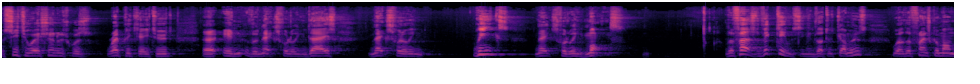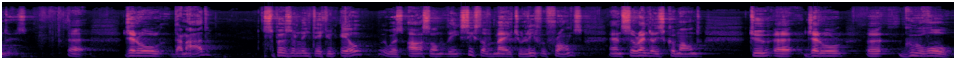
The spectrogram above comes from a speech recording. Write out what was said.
a situation which was replicated uh, in the next following days, next following weeks, next following months. The first victims, in inverted commas, were the French commanders. Uh, General d'Amade, supposedly taken ill, was asked on the 6th of May to leave for France and surrender his command to uh, General uh, Gouraud.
